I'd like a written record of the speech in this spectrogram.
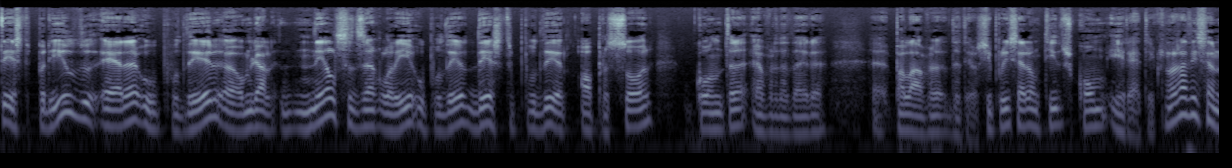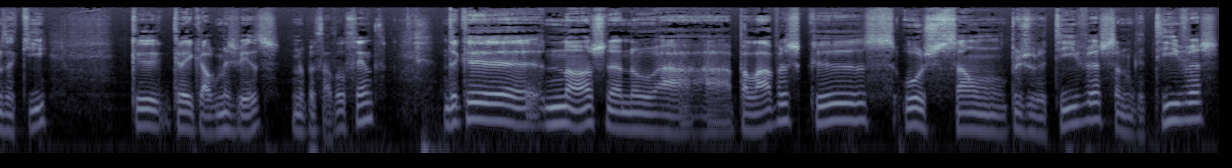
este período era o poder, ou melhor, nele se desenrolaria o poder deste poder opressor contra a verdadeira uh, palavra de Deus. E por isso eram tidos como heréticos. Nós já dissemos aqui que, creio que algumas vezes, no passado recente, de que nós, no, há, há, palavras que hoje são pejorativas, são negativas,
